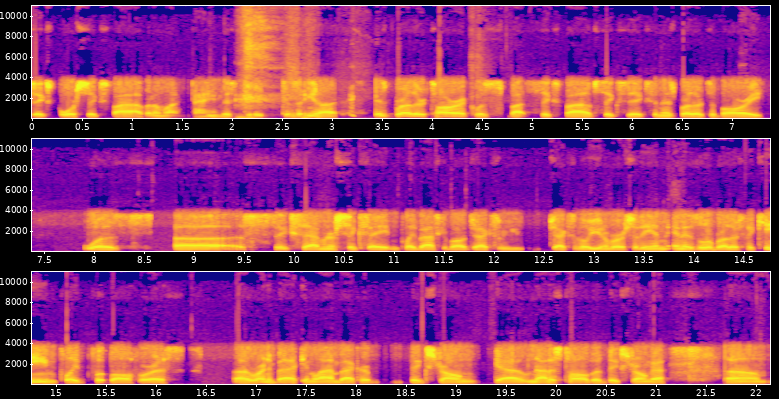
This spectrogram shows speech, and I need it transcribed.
six four, six five, and I'm like, dang, this dude. Because you know his brother Tarek was about six five, six six, and his brother Tabari was uh, six seven or six eight, and played basketball at Jacksonville, Jacksonville University, and and his little brother Hakeem played football for us, uh, running back and linebacker, big strong guy, not as tall but big strong guy. Um,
